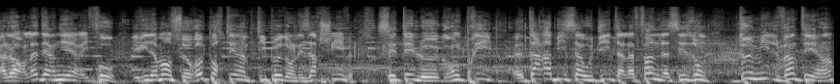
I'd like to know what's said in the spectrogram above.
Alors, la dernière, il faut évidemment se reporter un petit peu dans les archives. C'était le Grand Prix d'Arabie Saoudite à la fin de la saison 2021.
